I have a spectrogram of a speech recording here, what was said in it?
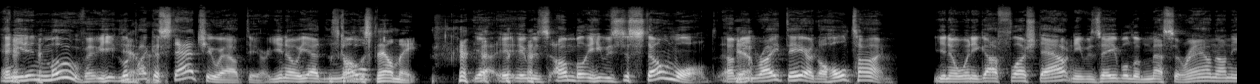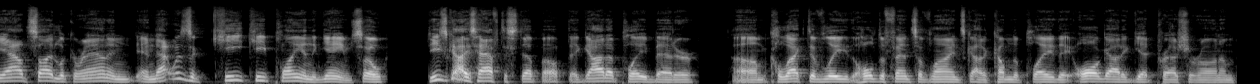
And he didn't move. He looked Yeah. like a statue out there. You know, he had It's no called a stalemate. yeah, it, it was unbelievable. He was just stonewalled. I mean, Yeah. right there the whole time. You know, when he got flushed out and he was able to mess around on the outside, look around, and and that was a key key play in the game. So these guys have to step up. They got to play better um, collectively. The whole defensive line's got to come to play. They all got to get pressure on him,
